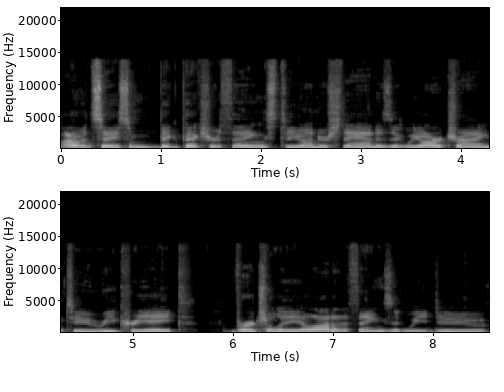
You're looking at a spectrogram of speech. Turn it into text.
I would say some big picture things to understand is that we are trying to recreate virtually a lot of the things that we do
